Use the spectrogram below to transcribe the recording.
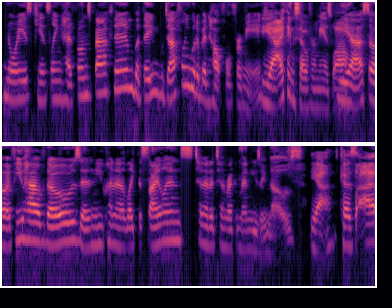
noise canceling headphones back then, but they definitely would have been helpful for me. Yeah, I think so for me as well. Yeah, so if you have those and you kind of like the silence, 10 out of 10 recommend using those. Yeah, because I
